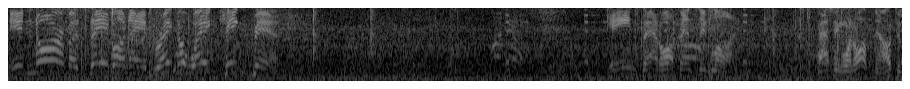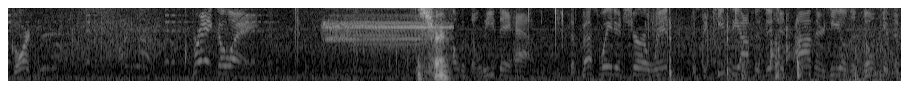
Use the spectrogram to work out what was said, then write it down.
Enormous save on a breakaway kingpin. gains that offensive line. Passing one off now to Gordon. Breakaway. Let's try. With the lead they have, the best way to ensure a win is to keep the opposition on their heels and don't give them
